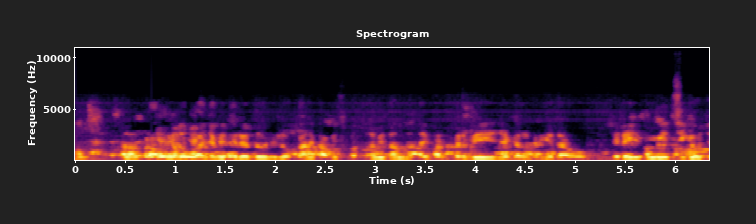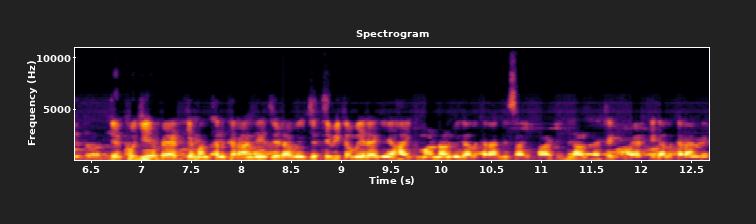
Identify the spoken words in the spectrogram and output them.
ਕਾਫੀ ਲੋਕਾਂ ਚ ਵਿਚਰੇ ਤੁਸੀਂ ਲੋਕਾਂ ਨੇ ਕਾਫੀ ਸਮਰਥਨ ਵੀ ਤੁਹਾਨੂੰ ਦਿੱਤਾ ਸੀ, ਪਰ ਫਿਰ ਵੀ ਜੇ ਗੱਲ ਕਰੀਏ ਤਾਂ ਉਹ ਜਿਹੜੀ ਉਮੀਦ ਸੀਗੀ ਉਹ ਜਿੱਤਾ ਦੇਖੋ ਜੀ ਇਹ ਬੈਠ ਕੇ ਮੰਥਨ ਕਰਾਂਗੇ ਜਿਹੜਾ ਵੀ ਜਿੱਥੇ ਵੀ ਕਮੀ ਰਹਿ ਗਈ ਹਾਈ ਕਮਾਂਡ ਨਾਲ ਵੀ ਗੱਲ ਕਰਾਂਗੇ ਸਾਰੀ ਪਾਰਟੀ ਦੇ ਨਾਲ ਬੈਠੇ ਬੈਠ ਕੇ ਗੱਲ ਕਰਾਂਗੇ।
